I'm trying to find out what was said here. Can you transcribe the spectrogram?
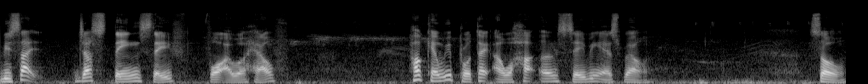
besides just staying safe for our health, how can we protect our hard-earned saving as well? So,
